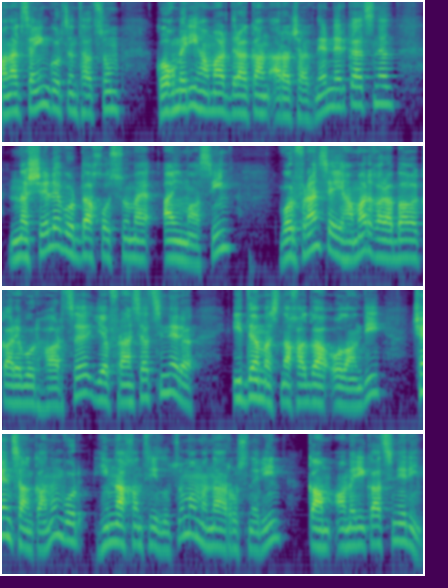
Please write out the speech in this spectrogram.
բանակցային գործընթացում կողմերի համար դրական առաջարկներ ներկայացնել, նշել է, որ դա խոսում է այն մասին, որ Ֆրանսիայի համար Ղարաբաղը կարևոր հարց է եւ ֆրանսիացիները իդեմս նախագահ Օլանդի չեն ցանկանում, որ հիմնախնդրի լուծումը մնա ռուսներին կամ ամերիկացիներին։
